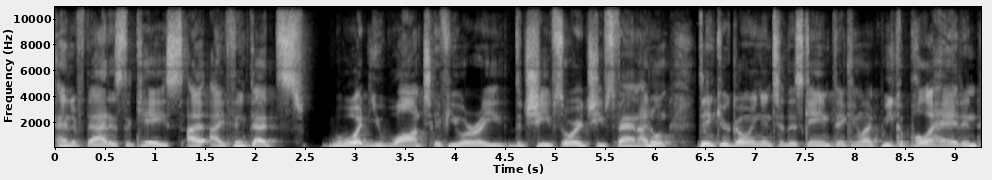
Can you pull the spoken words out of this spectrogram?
and if that is the case, I, I think that's what you want if you are a the Chiefs or a Chiefs fan. I don't think you're going into this game thinking like we could pull ahead and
